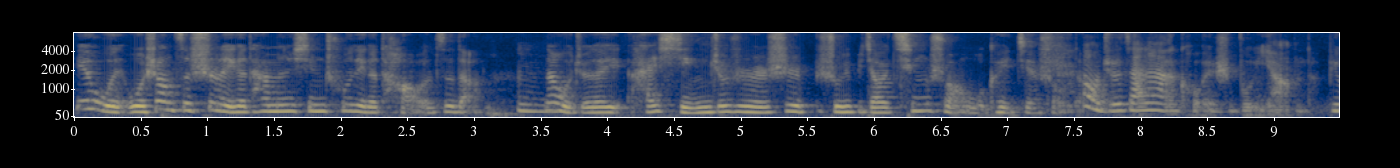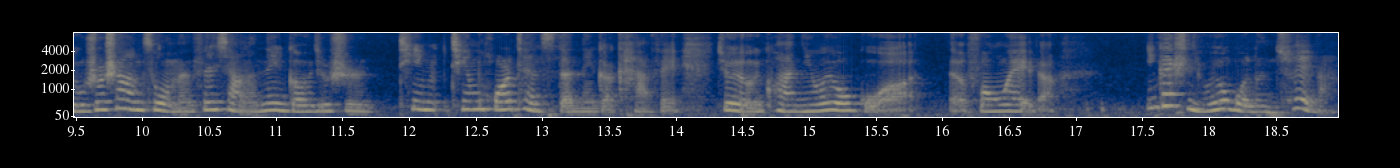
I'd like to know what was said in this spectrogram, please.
因为我我上次试了一个他们新出的一个桃子的，嗯，那我觉得还行，就是是属于比较清爽，我可以接受的。那我觉得咱俩的口味是不一样的。比如说上次我们分享的那个就是 Tim Tim Hortons 的那个咖啡，就有一款牛油果的风味的，应该是牛油果冷萃吧。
